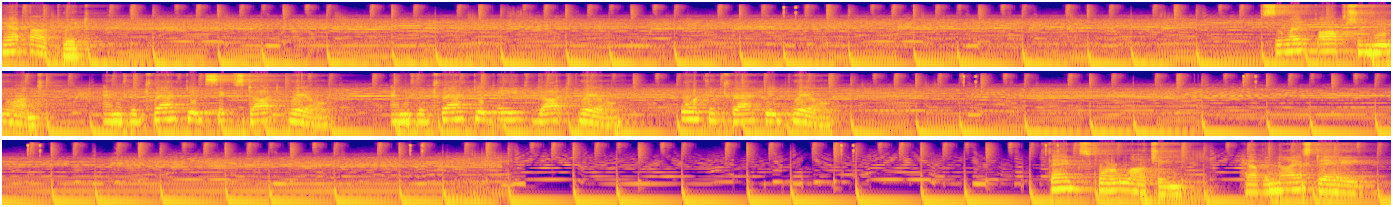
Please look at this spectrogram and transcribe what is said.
Tap Output. Select option you want. Uncontracted 6 dot Braille, And contracted 8 dot Braille, Or contracted Braille. Thanks for watching. Have a nice day.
